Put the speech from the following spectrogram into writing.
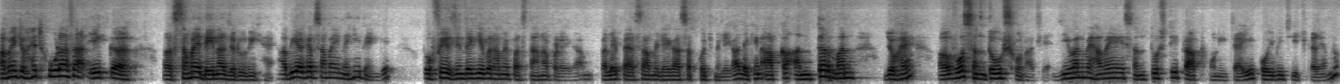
हमें जो है थोड़ा सा एक समय देना ज़रूरी है। अभी अगर समय नहीं देंगे तो फिर ज़िंदगी भर हमें पछताना पड़ेगा। भले पैसा मिलेगा, सब कुछ मिलेगा, लेकिन आपका अंतर मन जो है वो संतोष होना चाहिए। जीवन में हमें संतुष्टि प्राप्त होनी चाहिए, कोई भी चीज़ करें हम लोग।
